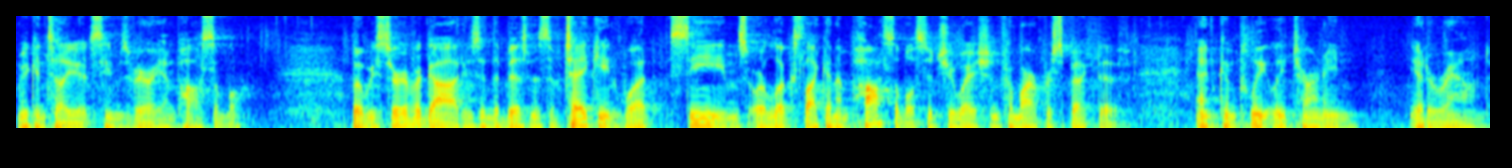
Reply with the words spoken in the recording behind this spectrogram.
we can tell you it seems very impossible. But we serve a God who's in the business of taking what seems or looks like an impossible situation from our perspective and completely turning it around.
